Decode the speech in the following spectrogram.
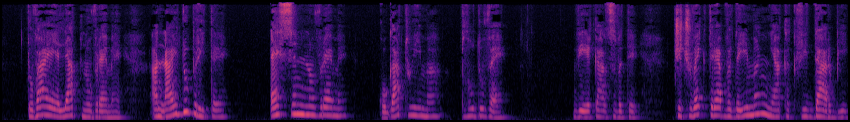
— това е лятно време, а най-добрите — есенно време, когато има плодове. Вие казвате, че човек трябва да има някакви дарби.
